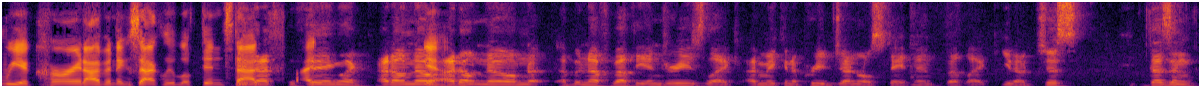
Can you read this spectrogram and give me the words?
reoccurring. I haven't exactly looked into See, that. that's the I- thing. Like, I don't know. Yeah. I don't know I'm not, enough about the injuries. Like, I'm making a pretty general statement, but like, you know, just doesn't.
